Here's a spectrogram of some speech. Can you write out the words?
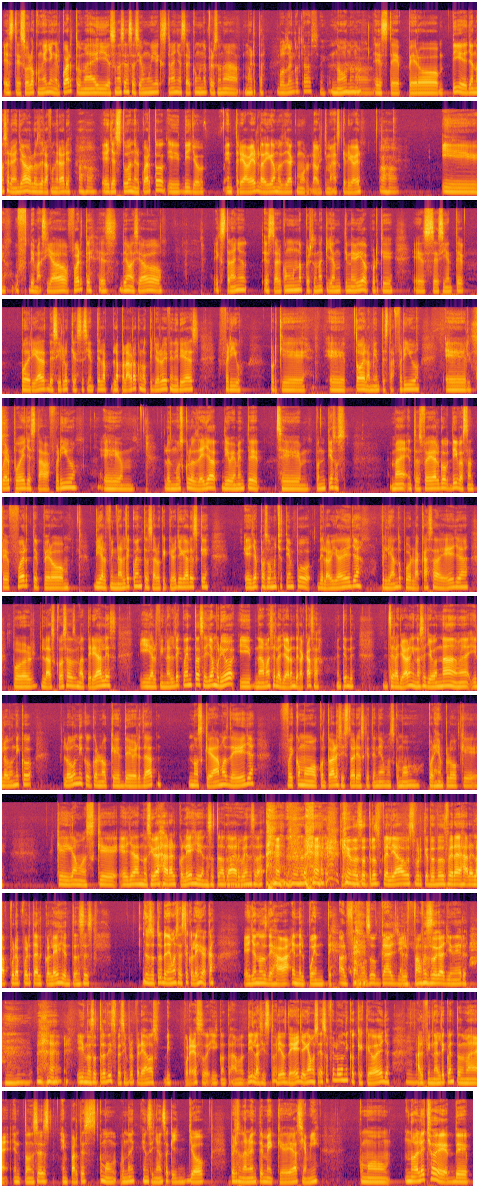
Este, solo con ella en el cuarto, y es una sensación muy extraña estar con una persona muerta. ¿Vos lo encontraste? No, no, no. Ah. Este, pero di, ella no se le habían llevado los de la funeraria. Ajá. Ella estuvo en el cuarto y di, yo entré a verla, digamos, ya como la última vez que la iba a ver. Ajá. Y, uff, demasiado fuerte. Es demasiado extraño estar con una persona que ya no tiene vida porque eh, se siente, podría decir lo que se siente, la, la palabra con lo que yo lo definiría es frío. Porque eh, todo el ambiente está frío, el cuerpo de ella estaba frío, eh, los músculos de ella, obviamente, se ponen tiesos. Entonces fue algo di, bastante fuerte, pero di, al final de cuentas a lo que quiero llegar es que ella pasó mucho tiempo de la vida de ella peleando por la casa de ella, por las cosas materiales y al final de cuentas ella murió y nada más se la llevaron de la casa, ¿me entiendes? Se la llevaron y no se llevó nada ma, y lo único lo único con lo que de verdad nos quedamos de ella fue como con todas las historias que teníamos, como por ejemplo que, que digamos que ella nos iba a dejar al colegio y a nosotros nos daba vergüenza que mal. nosotros peleábamos porque no nos fuera a dejar en la pura puerta del colegio. Entonces nosotros veníamos a este colegio de acá. Ella nos dejaba en el puente, Al famoso galli. el famoso gallinero. y nosotros pues, siempre peleábamos por eso y contábamos di, las historias de ella, digamos, eso fue lo único que quedó de ella. Al final de cuentas, mae, entonces en parte es como una enseñanza que yo personalmente me quedé hacia mí. Como no el hecho de, de,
